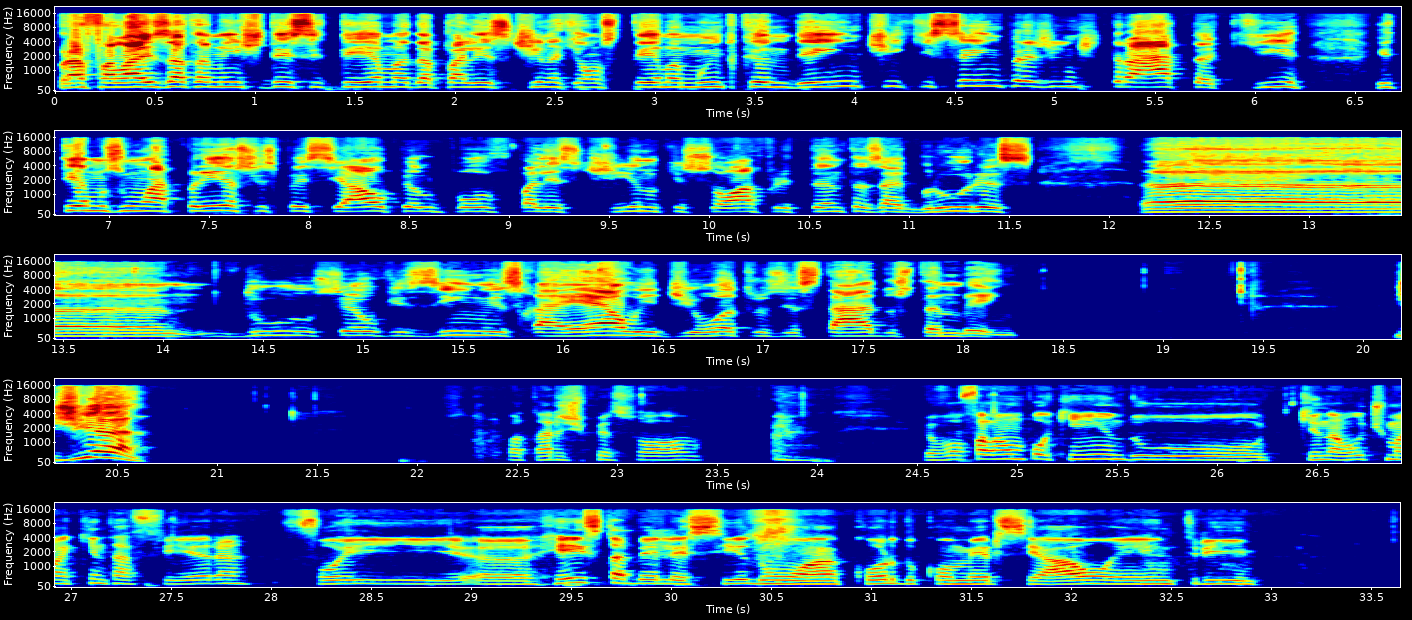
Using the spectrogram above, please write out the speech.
para falar exatamente desse tema da Palestina, que é um tema muito candente, que sempre a gente trata aqui, e temos um apreço especial pelo povo palestino que sofre tantas agruras ah, do seu vizinho Israel e de outros estados também. Jean, Boa tarde, pessoal. Eu vou falar um pouquinho do que na última quinta-feira foi uh, reestabelecido um acordo comercial entre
